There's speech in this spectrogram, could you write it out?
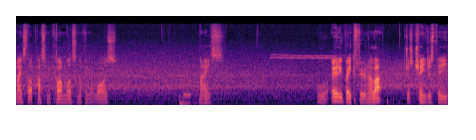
Nice little pass from Callum Wilson, I think it was. Nice. Ooh, early breakthrough. Now that just changes the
